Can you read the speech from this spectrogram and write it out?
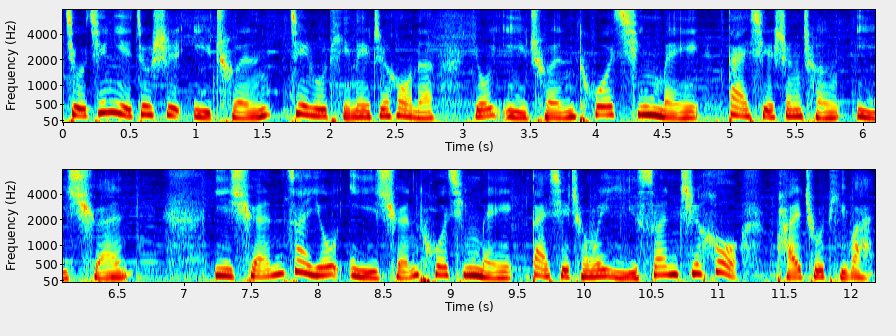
酒精也就是乙醇进入体内之后呢，由乙醇脱氢酶代谢生成乙醛，乙醛再由乙醛脱氢酶代谢成为乙酸之后排出体外。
